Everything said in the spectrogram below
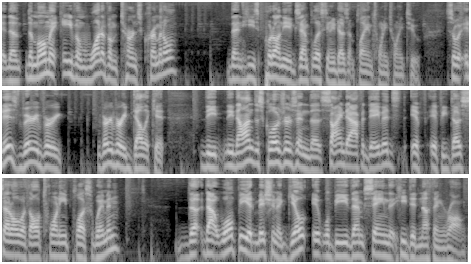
the the moment even one of them turns criminal, then he's put on the exempt list and he doesn't play in 2022. So it is very very very very delicate. The the non-disclosures and the signed affidavits if if he does settle with all 20 plus women the, that won't be admission of guilt. It will be them saying that he did nothing wrong.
